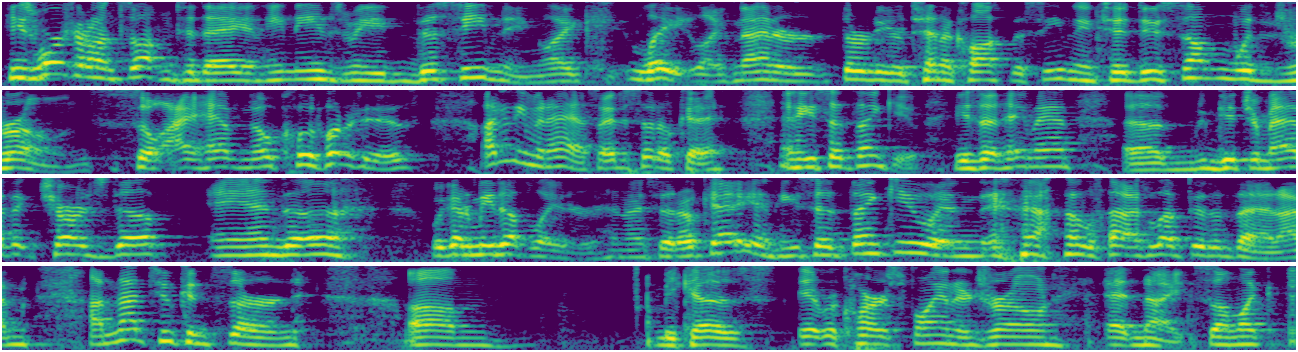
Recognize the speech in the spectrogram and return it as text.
he's working on something today, and he needs me this evening, like late, like nine or thirty or ten o'clock this evening, to do something with drones. So I have no clue what it is. I didn't even ask. I just said okay, and he said thank you. He said, hey man, uh, get your Mavic charged up, and uh, we got to meet up later. And I said, okay. And he said, thank you. And I left it at that. I'm, I'm not too concerned. Um, because it requires flying a drone at night. So I'm like,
